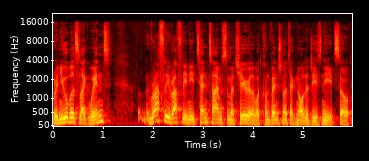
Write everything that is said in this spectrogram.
renewables like wind roughly roughly need 10 times the material what conventional technologies need. So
